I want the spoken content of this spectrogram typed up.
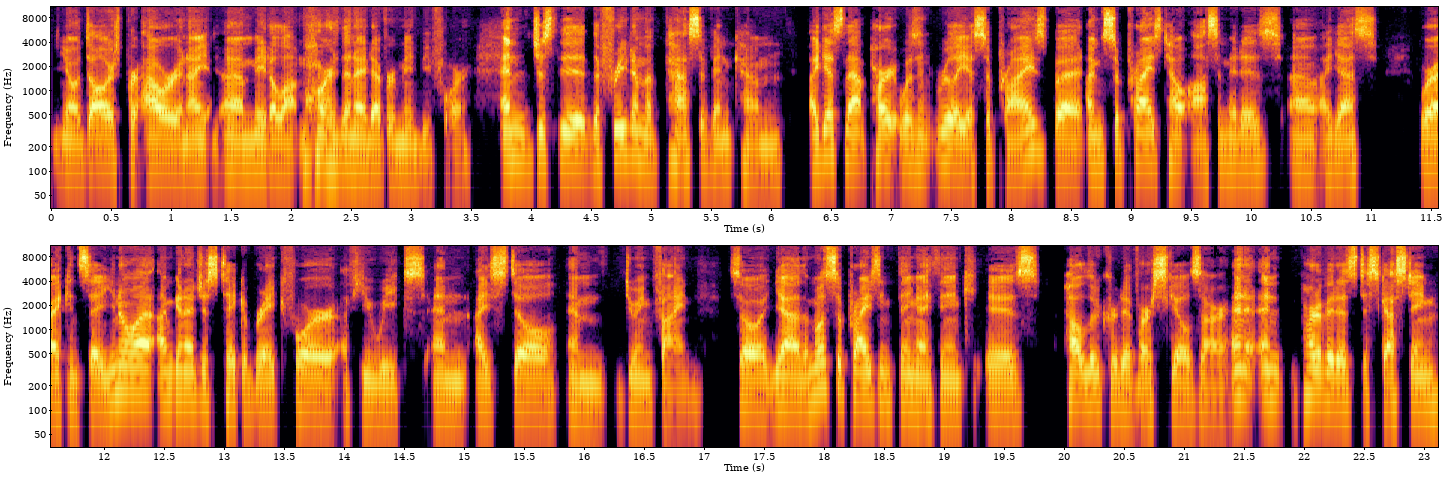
you know dollars per hour, and I uh, made a lot more than I'd ever made before. And just the the freedom of passive income. I guess that part wasn't really a surprise, but I'm surprised how awesome it is. Uh, I guess where I can say, you know what, I'm gonna just take a break for a few weeks, and I still am doing fine. So yeah, the most surprising thing I think is how lucrative our skills are. And and part of it is disgusting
